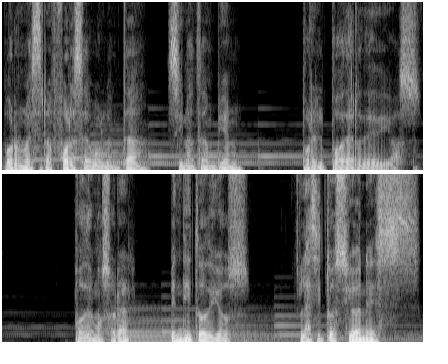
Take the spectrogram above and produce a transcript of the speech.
por nuestra fuerza de voluntad, sino también por el poder de Dios. ¿Podemos orar? Bendito Dios, las situaciones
